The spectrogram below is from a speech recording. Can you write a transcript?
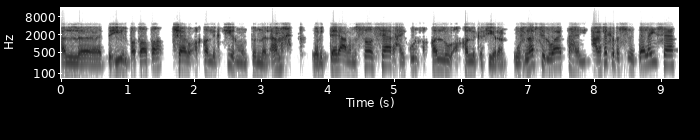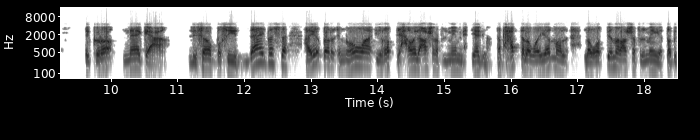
الدقيق البطاطا سعره أقل كتير من طن القمح. وبالتالي على مستوى السعر هيكون أقل وأقل كثيرا. وفي نفس الوقت هي... على فكرة بس ده ليس إجراء ناجع لسبب بسيط. ده بس هيقدر إن هو يغطي حوالي 10% من احتياجنا. طب حتى لو غيرنا لو غطينا ال 10% طب ال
